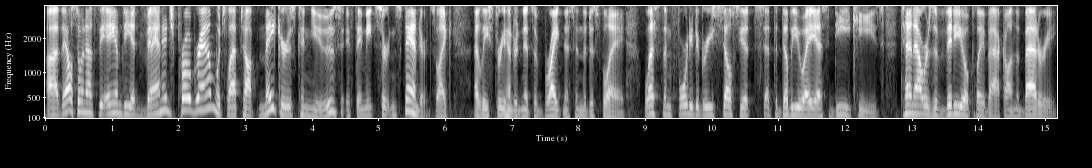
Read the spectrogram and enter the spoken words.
Uh, they also announced the AMD Advantage program, which laptop makers can use if they meet certain standards, like at least 300 nits of brightness in the display, less than 40 degrees Celsius at the WASD keys, 10 hours of video playback on the battery,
